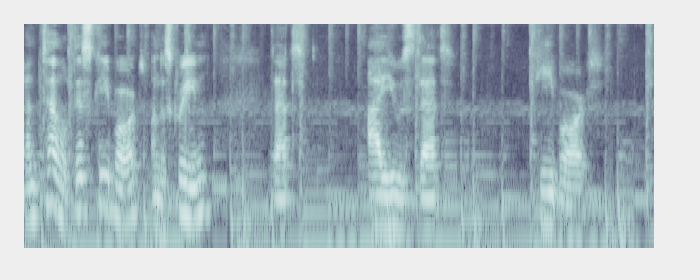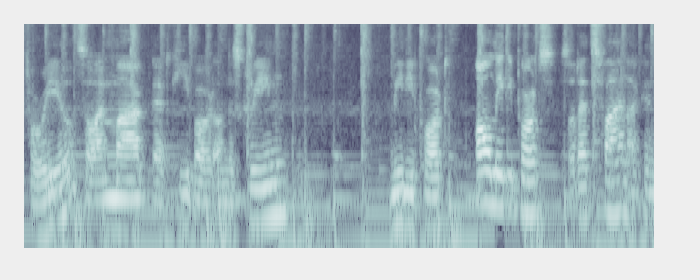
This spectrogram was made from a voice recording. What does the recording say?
and tell this keyboard on the screen that I use that keyboard for real. So I mark that keyboard on the screen, MIDI port, all MIDI ports, so that's fine. I can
